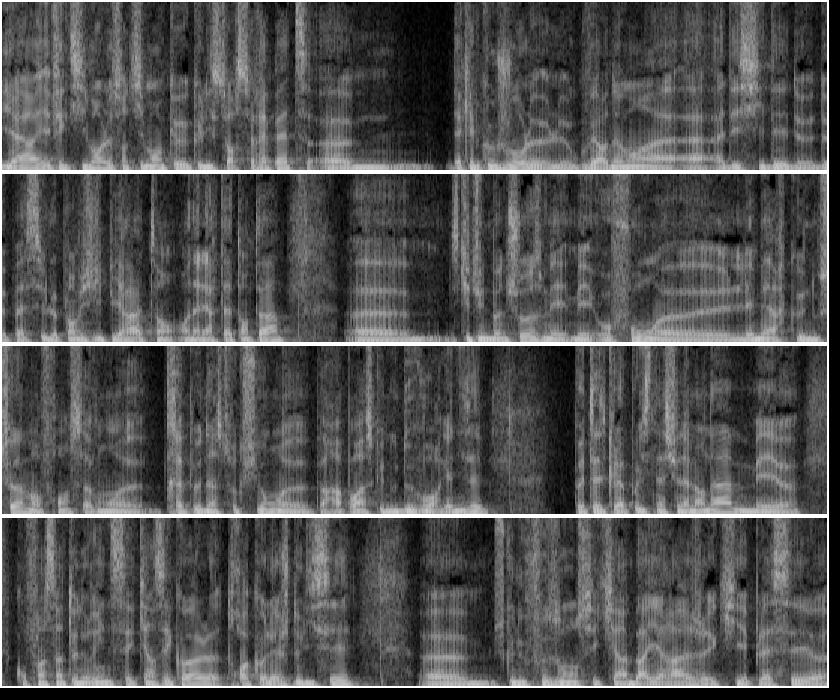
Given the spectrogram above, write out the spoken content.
Il y a effectivement le sentiment que, l'histoire se répète. Euh, il y a quelques jours, le, gouvernement a, décidé de, passer le plan Vigipirate en, en alerte attentat, ce qui est une bonne chose, mais, au fond, les maires que nous sommes en France avons très peu d'instructions par rapport à ce que nous devons organiser. Peut-être que la police nationale en a, mais euh, Conflans-Sainte-Honorine, c'est 15 écoles, trois collèges de lycées. Euh, ce que nous faisons, c'est qu'il y a un barriérage qui est placé euh,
